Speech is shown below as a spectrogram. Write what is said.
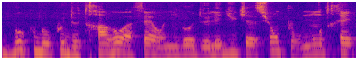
beaucoup, beaucoup de travaux à faire au niveau de l'éducation pour montrer,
